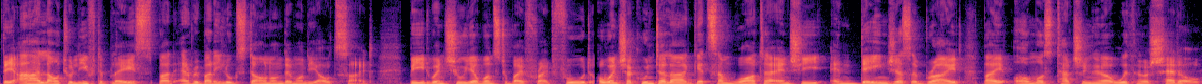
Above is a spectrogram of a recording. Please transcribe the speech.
They are allowed to leave the place, but everybody looks down on them on the outside. Be it when Chuya wants to buy fried food, or when Shakuntala gets some water and she endangers a bride by almost touching her with her shadow.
